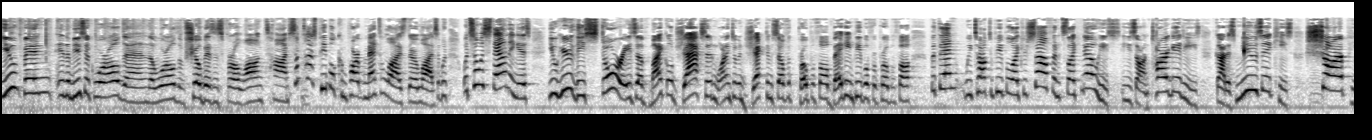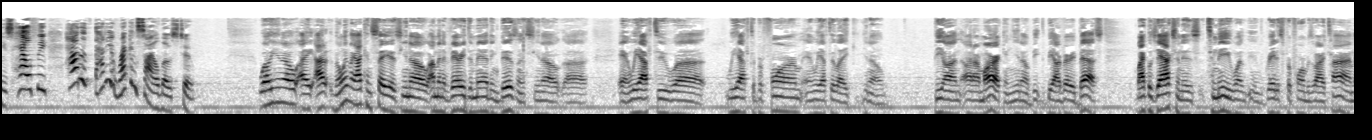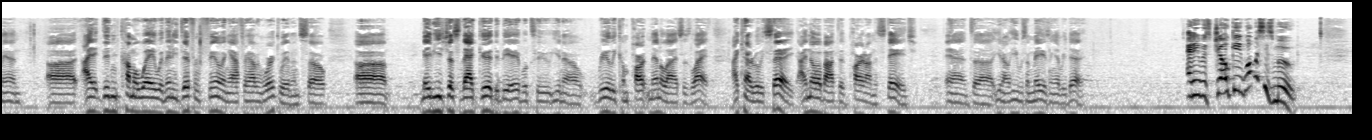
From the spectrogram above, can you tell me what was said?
you've been in the music world and the world of show business for a long time. Sometimes people compartmentalize their lives. What's so astounding is you hear these stories of Michael Jackson wanting to inject himself with propofol, begging people for propofol, but then we talk to people like yourself, and it's like, no, he's he's on target. He's got his music. He's sharp. He's healthy. How do how do you reconcile those two? Well, you know, I, I, the only thing I can say is, you know, I'm in a very demanding business, you know, uh, and we have to uh, we have to perform and we have to like, you know, be on, on our mark and you know be, be our very best. Michael Jackson is, to me, one of the greatest performers of our time, and uh, I didn't come away with any different feeling after having worked with him. So uh, maybe he's just that good to be able to, you know, really compartmentalize his life. I can't really say. I know about the part on the stage, and uh, you know, he was amazing every day. And he was joking. What was his mood?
